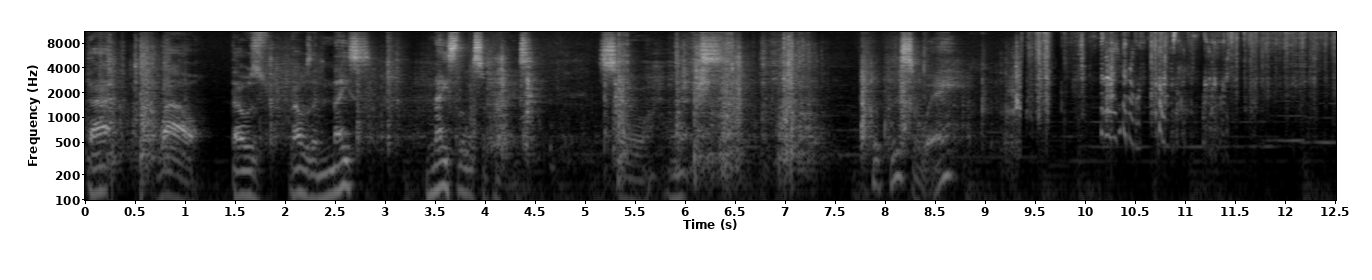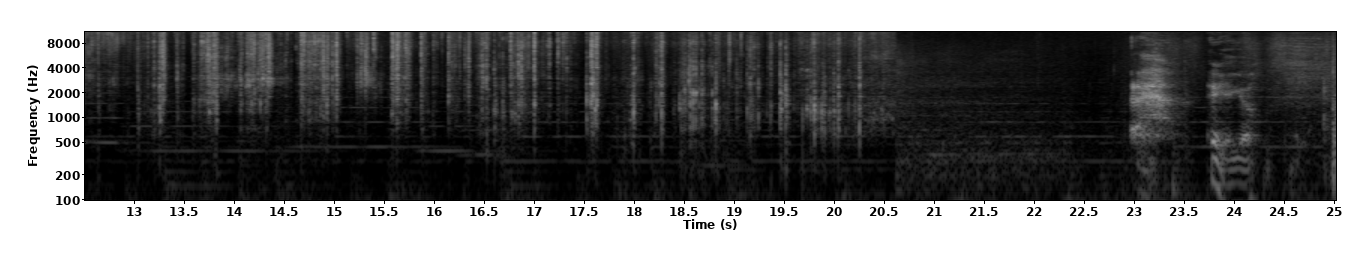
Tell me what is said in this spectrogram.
That wow, that was that was a nice, nice little surprise. So let's put this away. There you go. Uh,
